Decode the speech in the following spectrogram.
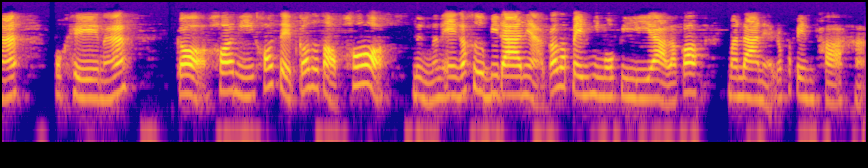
นะ โอเคนะ ก็ข้อนี้ข้อเจ็ดก็จะตอบข้อหนึ่งนั่นเองก็คือบิดาเนี่ยก็จะเป็นฮีโมฟิเลีย แล้วก็มารดาเนี่ยก็จะเป็นพาหะ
